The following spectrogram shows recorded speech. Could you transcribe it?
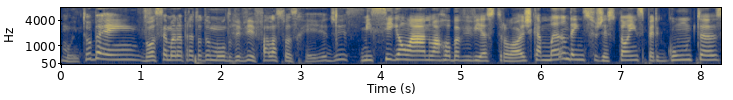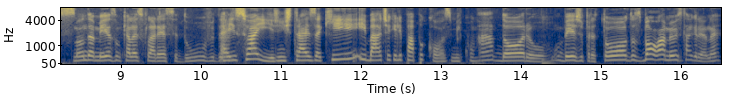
Muito bem. Boa semana para todo mundo. Vivi, fala suas redes. Me sigam lá no arroba Vivi Astrológica, mandem sugestões, perguntas. Manda mesmo que ela esclarece dúvidas. É isso aí, a gente traz aqui e bate aquele papo cósmico. Adoro. Um beijo pra todos. Bom, ah, meu Instagram, né?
